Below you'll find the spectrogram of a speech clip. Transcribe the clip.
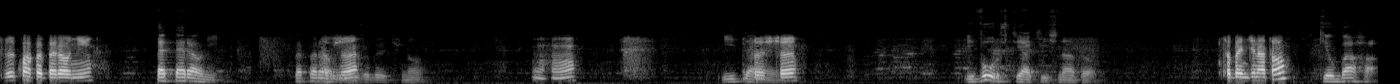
Zwykła pepperoni. pepperoni. Pepperoni Dobrze. może być, no. Mhm. I Co jeszcze? I wurszt jakiś na to. Co będzie na to? Kiełbacha.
